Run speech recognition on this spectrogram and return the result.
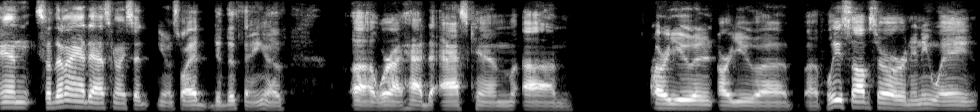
and so then i had to ask him i said you know so i did the thing of uh where i had to ask him um are you an, are you a, a police officer or in any way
